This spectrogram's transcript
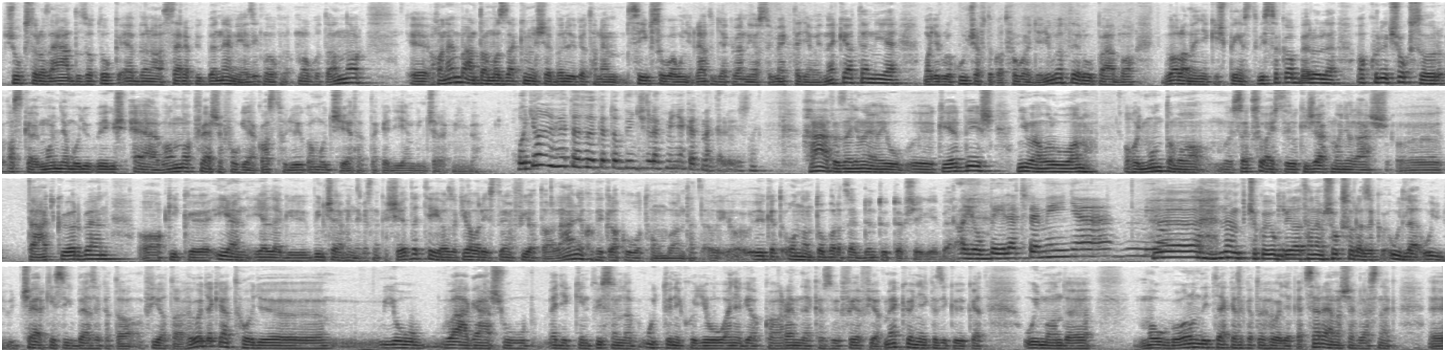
Sokszor az áldozatok ebben a szerepükben nem érzik magukat annak, ha nem bántalmazzák különösebben őket, hanem szép szóval úgy rá tudják venni azt, hogy megtegyen, hogy meg kell tennie, magyarul a kulcsaftokat fogadja Nyugat-Európába, valamennyi kis pénzt visszakap belőle, akkor ők sokszor azt kell, hogy mondjam, hogy ők is el vannak, fel se fogják azt, hogy ők amúgy sérhettek egy ilyen bűncselekménybe. Hogyan lehet ezeket a bűncselekményeket megelőzni? Hát ez egy nagyon jó kérdés. Nyilvánvalóan, ahogy mondtam, a szexuális célú kizsákmányolás tárgykörben, akik ilyen jellegű bűncselekménynek lesznek a sértetjei, azok javarészt olyan fiatal lányok, akik lakó otthonban, tehát őket onnantól barazzák döntő többségében. A jobb életreménye mi a... Nem csak a jobb élet, hanem sokszor ezek úgy, le, úgy cserkészik be ezeket a fiatal hölgyeket, hogy jó vágású, egyébként viszonylag úgy tűnik, hogy jó anyagiakkal rendelkező férfiak megkönnyékezik őket, úgymond magukból rondítják ezeket a hölgyeket, szerelmesek lesznek,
